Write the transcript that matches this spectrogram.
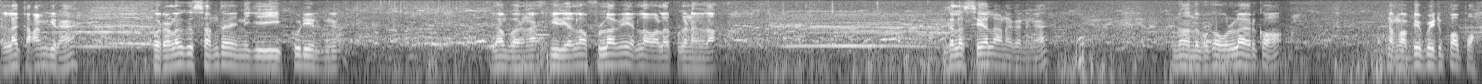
எல்லாம் காமிக்கிறேன். ஓரளவுக்கு சந்தை இன்னைக்கு கூடி இருக்குங்க எல்லாம் பாருங்கள் இது எல்லாம் ஃபுல்லாகவே எல்லாம் வளர்ப்பு கண்ணுங்க தான். இதெல்லாம் சேலான கண்ணுங்க. இன்னும் அந்த பக்கம் உள்ளே இருக்கும். நம்ம அப்படியே போயிட்டு பார்ப்போம்.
